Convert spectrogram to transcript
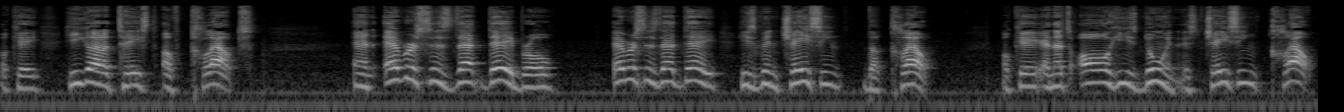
Okay, he got a taste of clout, and ever since that day, bro, ever since that day, he's been chasing the clout. Okay, and that's all he's doing is chasing clout.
